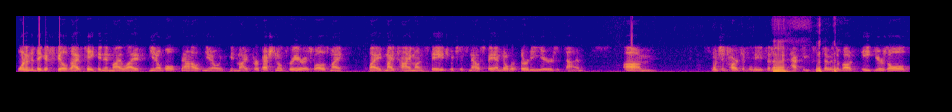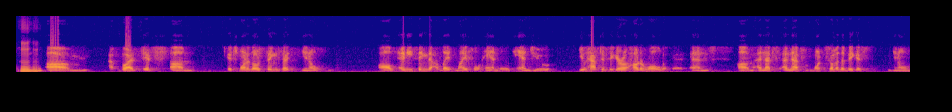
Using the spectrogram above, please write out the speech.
one of the biggest skills I've taken in my life, you know, both now, you know, in my professional career as well as my, my, my time on stage, which has now spanned over 30 years of time. Um, which is hard to believe that I've been acting since I was about eight years old. Mm-hmm. Um, but it's um, it's one of those things that you know, all anything that life will handle hand you, you have to figure out how to roll with it, and um, and that's and that's what some of the biggest you know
